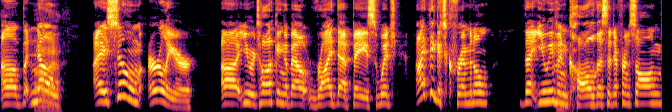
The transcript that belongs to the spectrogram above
Uh, but no, I assume earlier uh, you were talking about Ride That Bass, which I think it's criminal that you even call this a different song.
